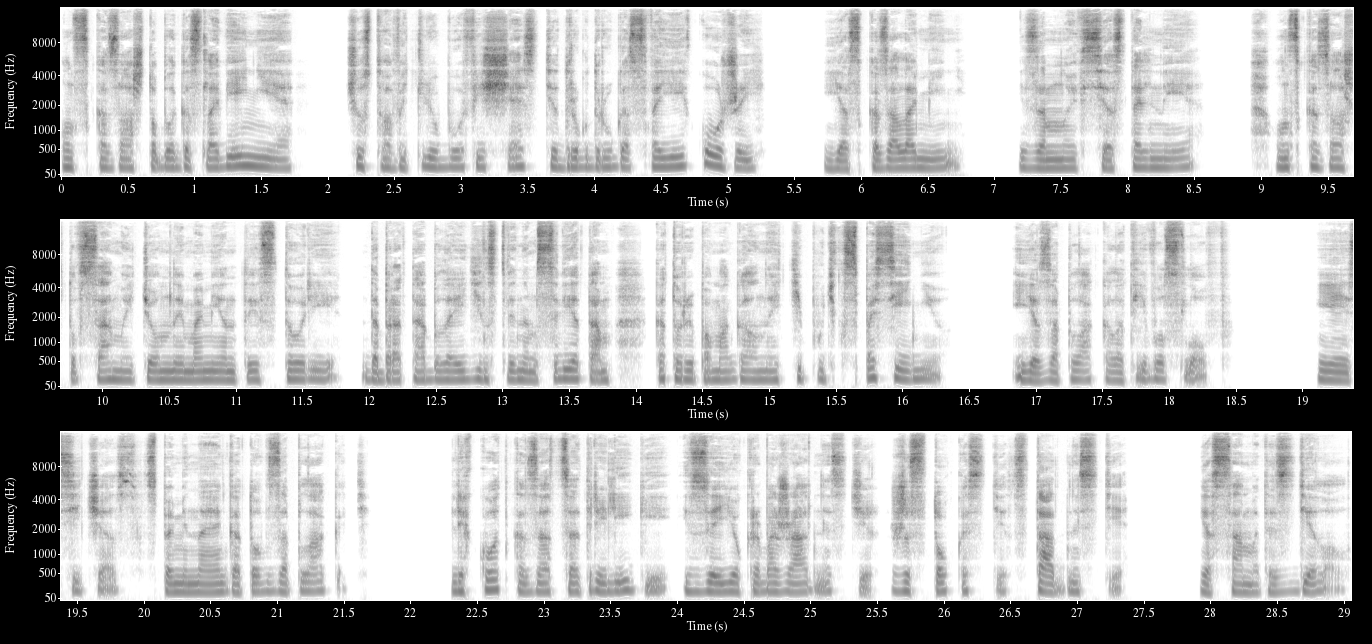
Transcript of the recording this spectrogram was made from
Он сказал, что благословение — чувствовать любовь и счастье друг друга своей кожей. И я сказал аминь. И за мной все остальные. Он сказал, что в самые темные моменты истории доброта была единственным светом, который помогал найти путь к спасению. и я заплакал от его слов. Я и сейчас, вспоминая, готов заплакать. Легко отказаться от религии из-за ее кровожадности, жестокости, стадности. Я сам это сделал.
